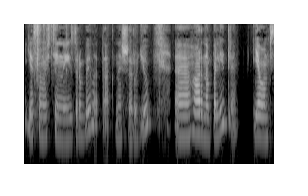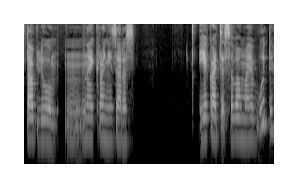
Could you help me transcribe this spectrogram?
Я самостійно їх зробила, так, не шарудю. Е, гарна палітра. Я вам ставлю на екрані зараз, яка ця сова має бути.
